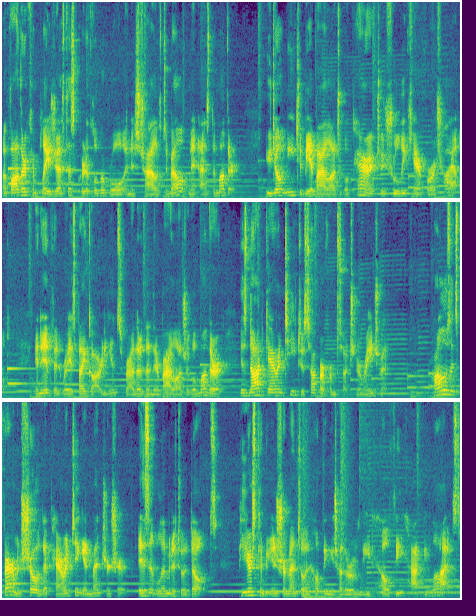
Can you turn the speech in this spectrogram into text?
A father can play just as critical of a role in his child's development as the mother. You don't need to be a biological parent to truly care for a child. An infant raised by guardians rather than their biological mother is not guaranteed to suffer from such an arrangement. Harlow's experiments showed that parenting and mentorship isn't limited to adults. Peers can be instrumental in helping each other lead healthy, happy lives.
